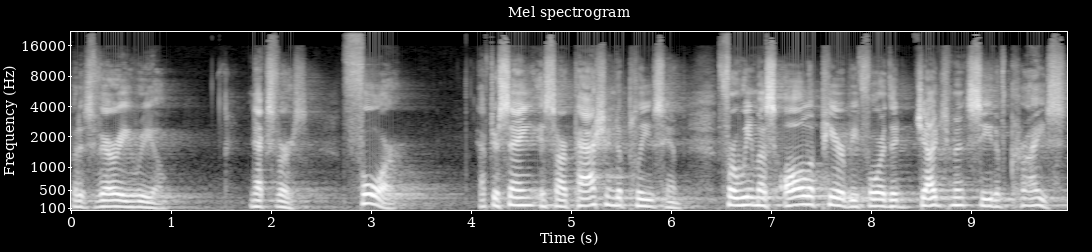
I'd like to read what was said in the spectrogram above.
but it's very real. Next verse. For, after saying it's our passion to please him, for we must all appear before the judgment seat of Christ,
